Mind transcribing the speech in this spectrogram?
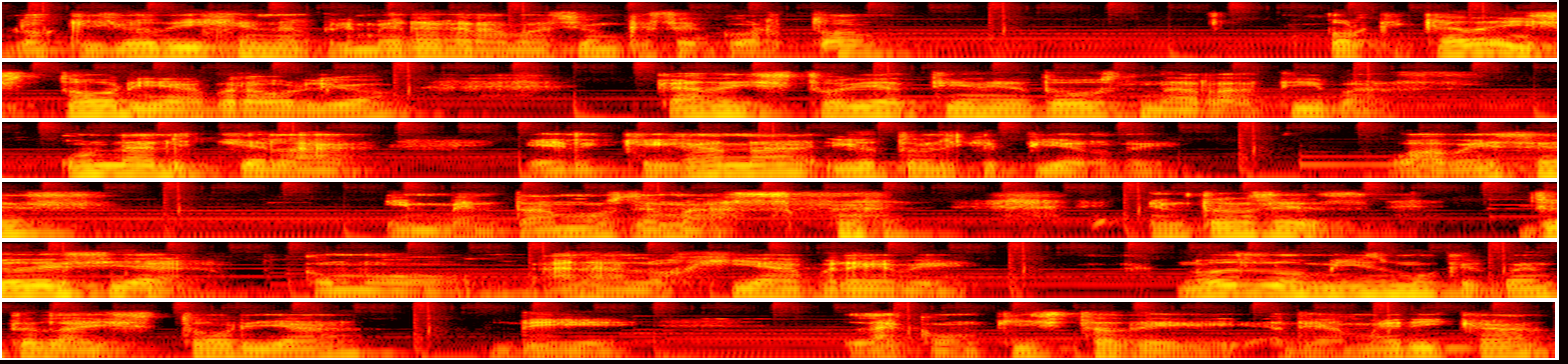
lo que yo dije en la primera grabación que se cortó. Porque cada historia, Braulio, cada historia tiene dos narrativas. Una el que, la, el que gana y otra el que pierde. O a veces inventamos de más. Entonces, yo decía, como analogía breve, no es lo mismo que cuente la historia de la conquista de, de América,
